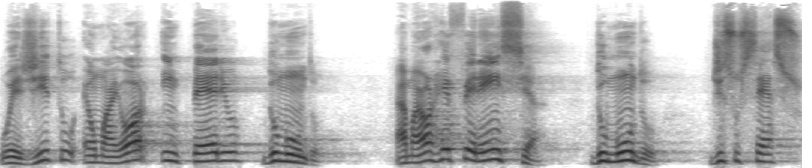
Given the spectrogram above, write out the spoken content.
o Egito é o maior império do mundo, é a maior referência do mundo de sucesso.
